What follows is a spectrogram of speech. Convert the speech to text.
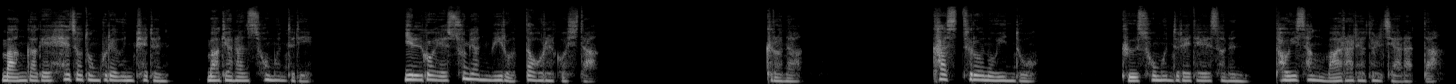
망각의 해저 동굴에 은폐된 막연한 소문들이 일거의 수면 위로 떠오를 것이다. 그러나 카스트로 노인도 그 소문들에 대해서는 더 이상 말하려 들지 않았다.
